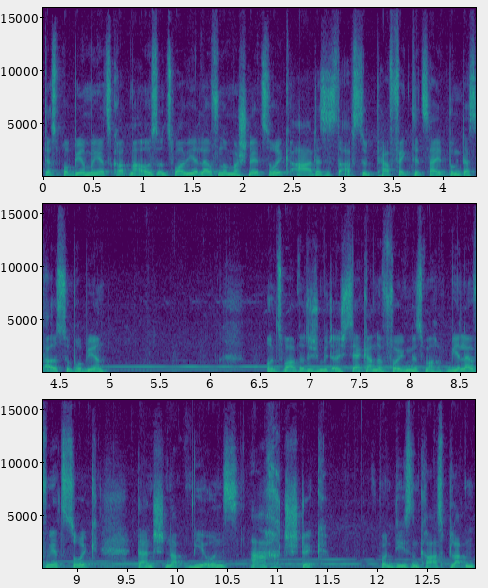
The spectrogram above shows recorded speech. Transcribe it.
Das probieren wir jetzt gerade mal aus. Und zwar, wir laufen noch mal schnell zurück. Ah, das ist der absolut perfekte Zeitpunkt, das auszuprobieren. Und zwar würde ich mit euch sehr gerne folgendes machen. Wir laufen jetzt zurück, dann schnappen wir uns acht Stück von diesen Grasplatten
